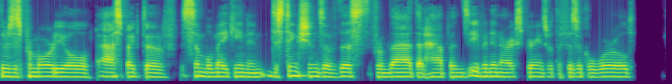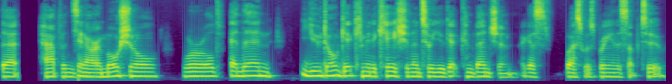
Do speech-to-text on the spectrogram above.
there's this primordial aspect of symbol making and distinctions of this from that that happens even in our experience with the physical world that happens in our emotional world. And then you don't get communication until you get convention. I guess Wes was bringing this up too.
